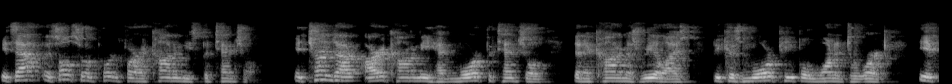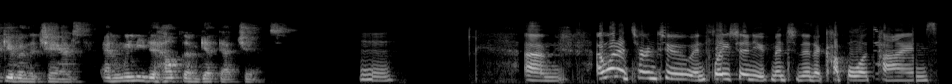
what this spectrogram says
It's, out, it's also important for our economy's potential. It turns out our economy had more potential than economists realized because more people wanted to work if given the chance, and we need to help them get that chance. Mm-hmm. Um, I want to turn to inflation. You've mentioned it a couple of times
